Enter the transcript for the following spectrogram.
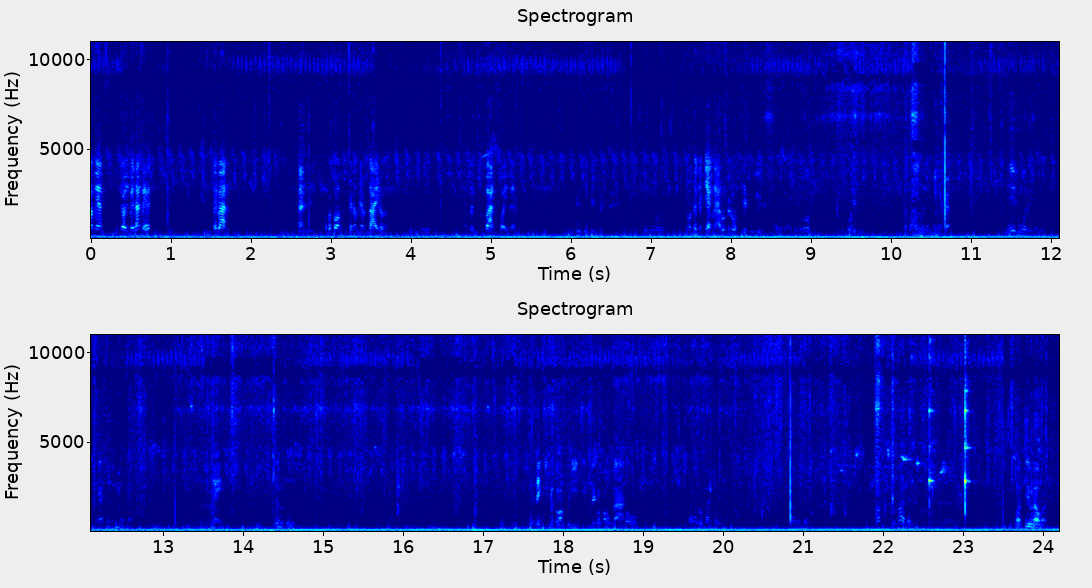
น้ำเนี่ยเจ้าไปนั่งเด็ดไปบ้านอบตเป็นน้ำเนี่ยตายเลยเป็นบ้านไว้เลยมันจะแจ้งหนารถไปรถติดไปก่อนพอดีติดไปก่อนกลาง ที่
